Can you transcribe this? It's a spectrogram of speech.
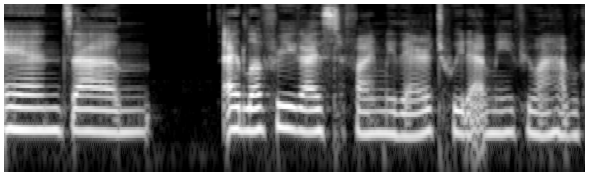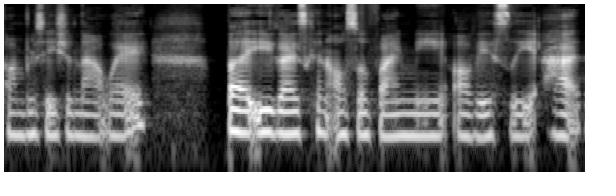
And um, I'd love for you guys to find me there. Tweet at me if you want to have a conversation that way. But you guys can also find me obviously at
